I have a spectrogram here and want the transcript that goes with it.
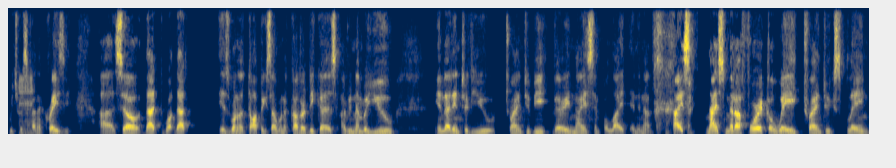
which was mm-hmm. kind of crazy. Uh, so that what that is one of the topics I want to cover because I remember you in that interview trying to be very nice and polite and in a nice nice metaphorical way trying to explain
